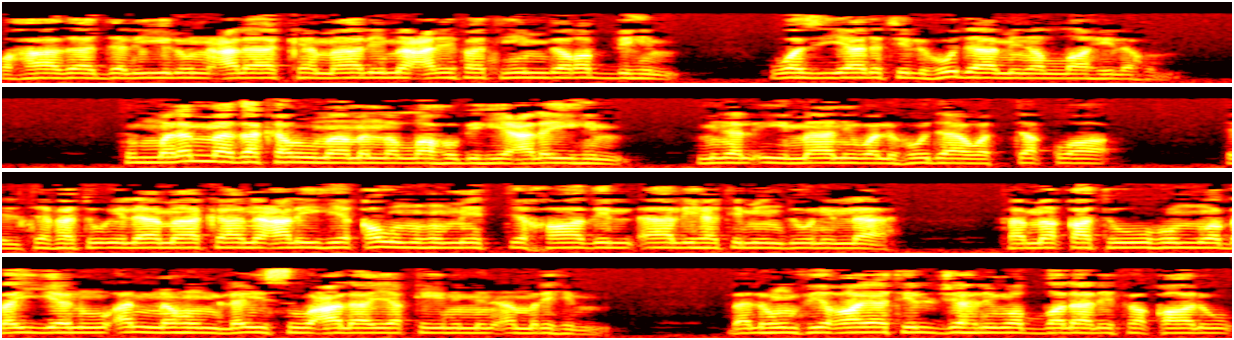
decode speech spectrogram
وهذا دليل على كمال معرفتهم بربهم. وزيادة الهدى من الله لهم. ثم لما ذكروا ما من الله به عليهم من الإيمان والهدى والتقوى التفتوا إلى ما كان عليه قومهم من اتخاذ الآلهة من دون الله فمقتوهم وبينوا أنهم ليسوا على يقين من أمرهم بل هم في غاية الجهل والضلال فقالوا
